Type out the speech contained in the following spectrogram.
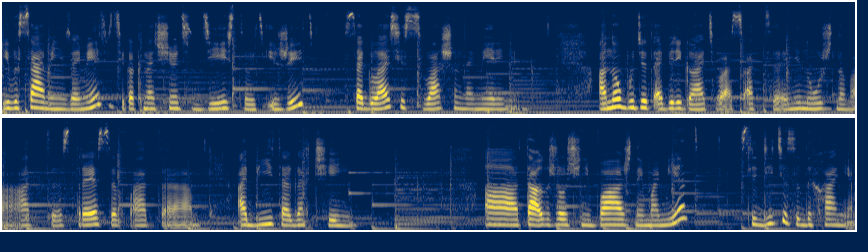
И вы сами не заметите, как начнете действовать и жить в согласии с вашим намерением. Оно будет оберегать вас от ненужного, от стрессов, от э, обид, огорчений. А также очень важный момент – следите за дыханием.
